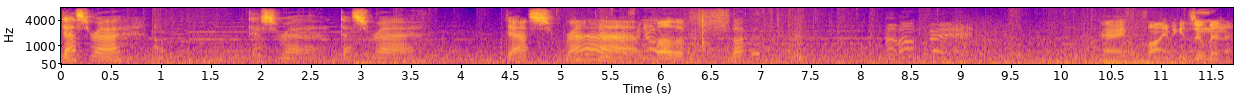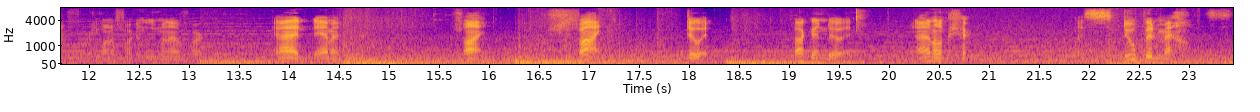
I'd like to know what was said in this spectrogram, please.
That's right. That's right. That's right. That's right, motherfucker. Alright, fine. We can zoom in that far. You want to fucking zoom in that far? God damn it. Fine. Fine. Do it. Fucking do it. I don't care. My stupid mouse.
